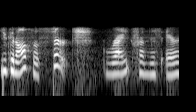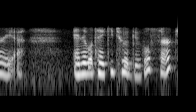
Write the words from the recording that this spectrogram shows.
You can also search right from this area, and it will take you to a Google search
